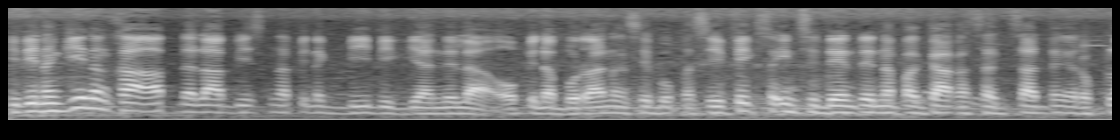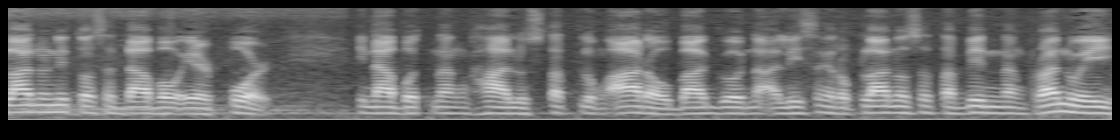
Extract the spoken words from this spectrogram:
Itinanggi ng kaap na labis na pinagbibigyan nila o pinabura ng Cebu Pacific sa insidente ng pagkakasadsad ng eroplano nito sa Davao Airport. Inabot ng halos tatlong araw bago naalis ang eroplano sa tabin ng runway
